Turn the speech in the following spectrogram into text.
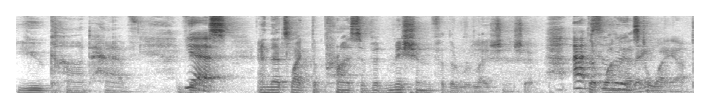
you can't have this. Yeah. And that's like the price of admission for the relationship Absolutely. that one has to weigh up.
